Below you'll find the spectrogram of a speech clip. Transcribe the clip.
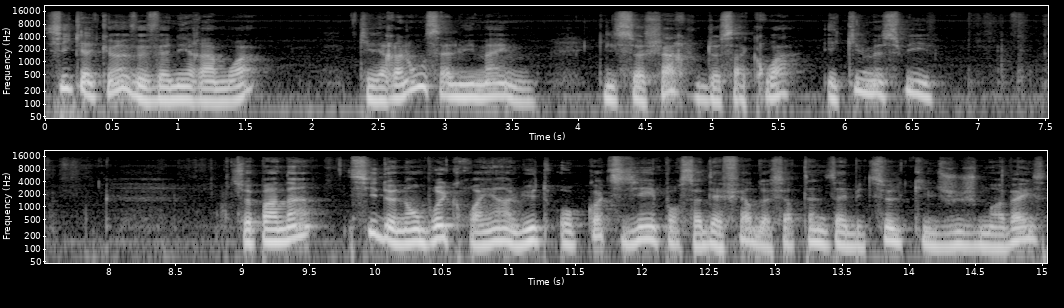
Si quelqu'un veut venir à moi, qu'il renonce à lui-même, qu'il se charge de sa croix et qu'il me suive. Cependant, si de nombreux croyants luttent au quotidien pour se défaire de certaines habitudes qu'ils jugent mauvaises,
